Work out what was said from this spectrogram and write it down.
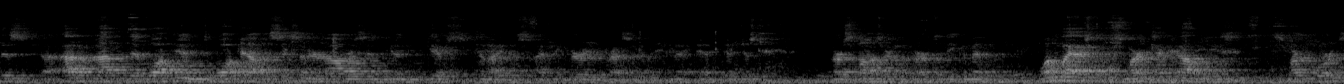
this, uh, out of, not, that walked in, to walk out with six hundred dollars in, in gifts tonight is, I think, very impressive, and, and, and just our sponsors are to be commended. One last, smart technologies, smart boards,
